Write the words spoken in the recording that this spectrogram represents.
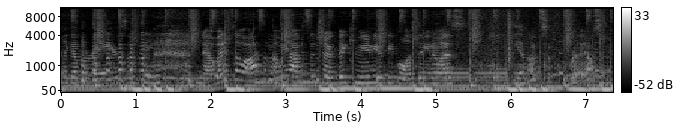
like a beret or something. no, but it's so awesome that we have such a big community of people listening to us. Yep. That's really awesome.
